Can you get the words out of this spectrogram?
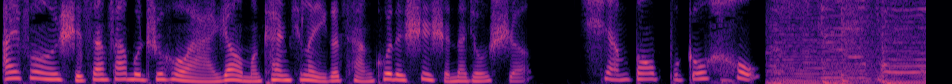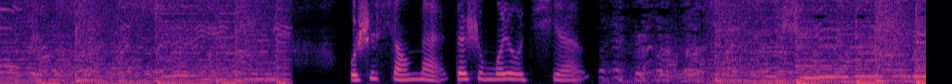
？iPhone 十三发布之后啊，让我们看清了一个残酷的事实，那就是钱包不够厚。我是想买，但是没有钱。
